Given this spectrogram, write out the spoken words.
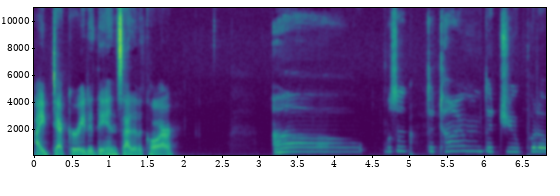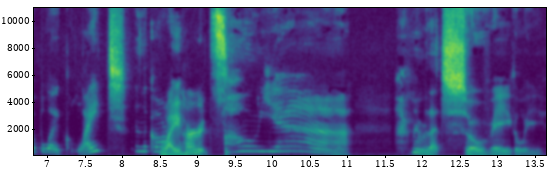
I decorated the inside of the car? Oh, was it the time that you put up like lights in the car? Light hearts. Oh yeah, I remember that so vaguely.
